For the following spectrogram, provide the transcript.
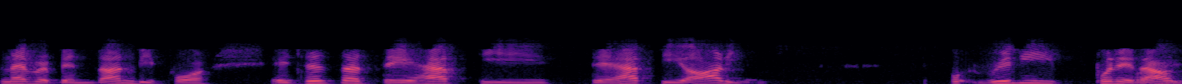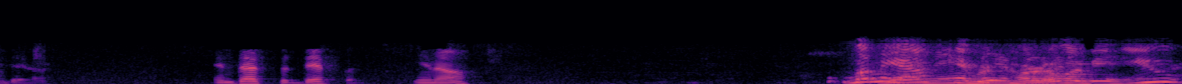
never been done before. It's just that they have the they have the audience. Put, really put it out there. And that's the difference, you know? Let me Yeah, ask you, Ricardo. I mean, you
